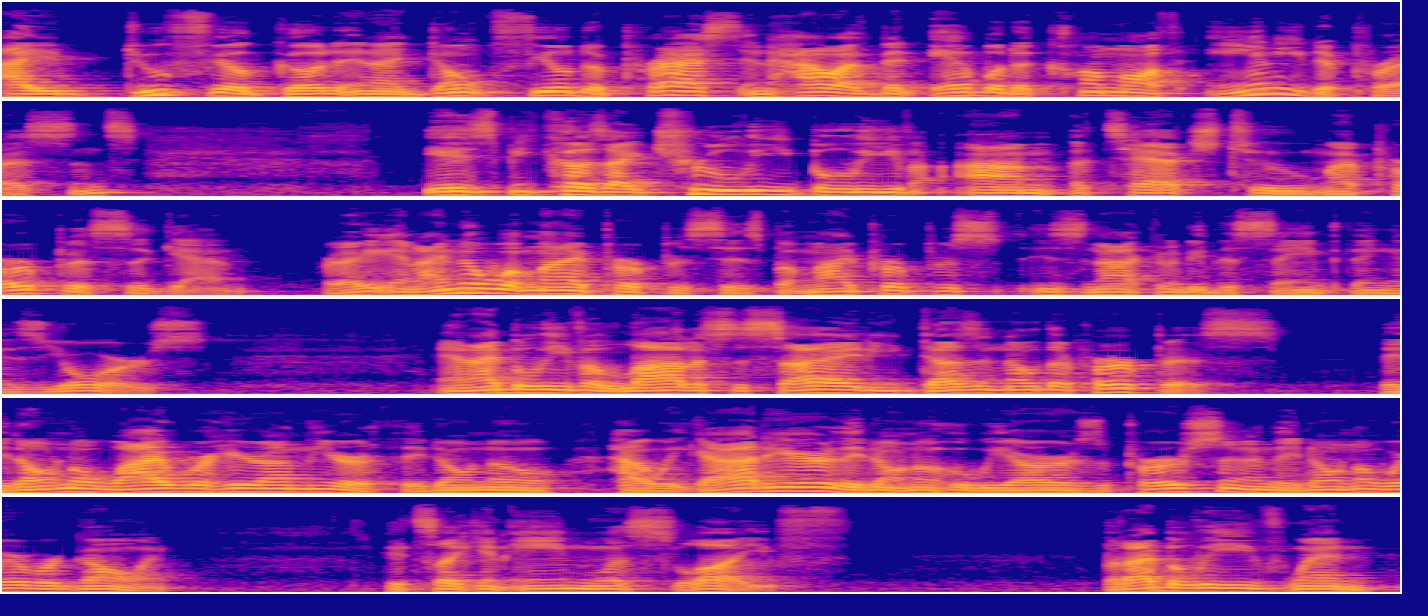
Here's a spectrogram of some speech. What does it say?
I do feel good and I don't feel depressed, and how I've been able to come off antidepressants is because I truly believe I'm attached to my purpose again right? And I know what my purpose is, but my purpose is not going to be the same thing as yours. And I believe a lot of society doesn't know their purpose. They don't know why we're here on the earth. They don't know how we got here. They don't know who we are as a person, and they don't know where we're going. It's like an aimless life. But I believe when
